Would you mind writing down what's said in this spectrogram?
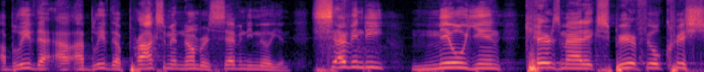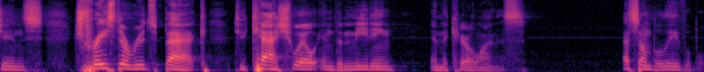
I believe that I believe the approximate number is 70 million. 70 million charismatic, spirit-filled Christians trace their roots back to Cashwell in the meeting in the Carolinas. That's unbelievable.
